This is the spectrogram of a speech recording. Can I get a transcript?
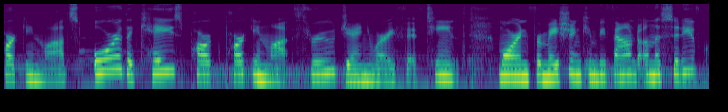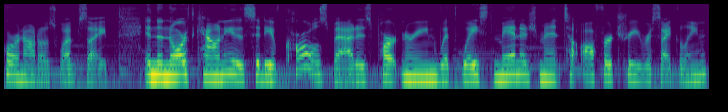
parking lots or the Cays Park parking lot through January 15th. More information can be found on the City of Coronado's website. In the North County, the City of Carlsbad is partnering with Waste Management to offer tree recycling.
